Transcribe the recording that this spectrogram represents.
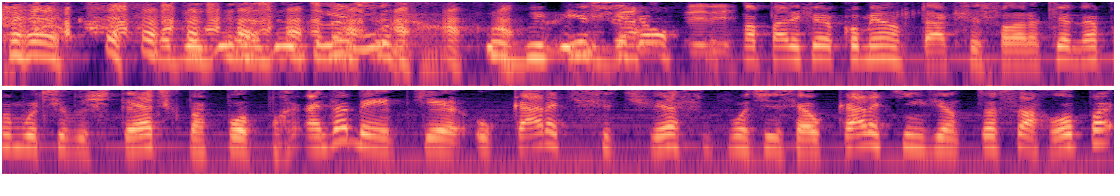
Um de Isso é garça. um- uma parada que eu ia comentar, que vocês falaram que não é por motivo estético, mas, pô, por- ainda bem, porque o cara que se tivesse por motivo estético, o cara que inventou essa roupa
